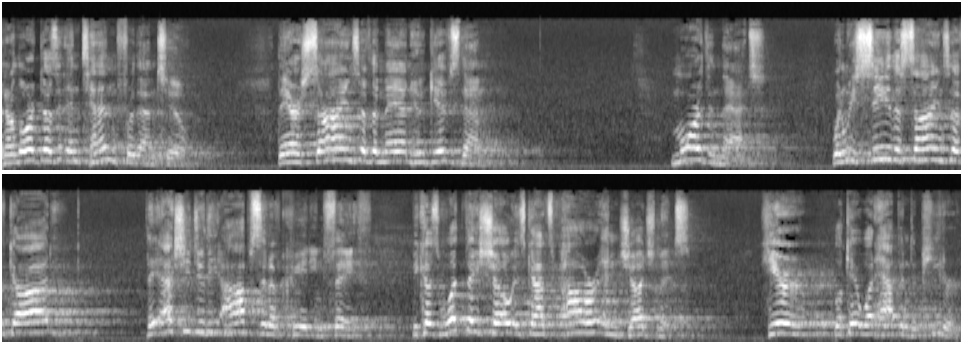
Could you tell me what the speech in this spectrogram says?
And our Lord doesn't intend for them to. They are signs of the man who gives them. More than that, when we see the signs of God, they actually do the opposite of creating faith because what they show is God's power and judgment. Here, look at what happened to Peter.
